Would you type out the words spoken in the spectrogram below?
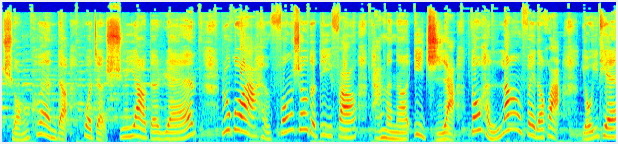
穷困的或者需要的人。如果啊很丰收的地方，他们呢一直啊都很浪费的话，有一天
